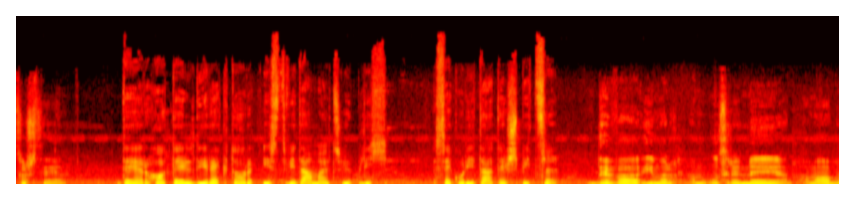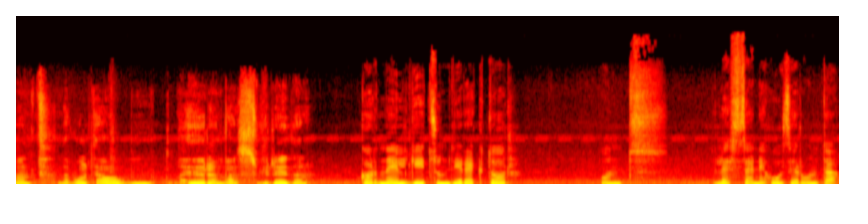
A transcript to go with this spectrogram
zu stehen. Der Hoteldirektor ist wie damals üblich Securitate Spitzel. Der war immer an unserer Nähe am Abend. Der wollte auch hören, was wir reden. Cornell geht zum Direktor und lässt seine Hose runter.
